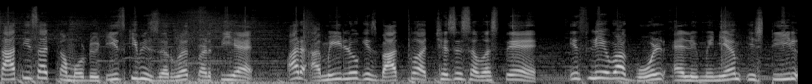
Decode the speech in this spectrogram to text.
साथ ही साथ कमोडिटीज की भी ज़रूरत पड़ती है। और अमीर लोग इस बात को अच्छे से समझते हैं। इसलिए वह गोल्ड एल्यूमिनियम स्टील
